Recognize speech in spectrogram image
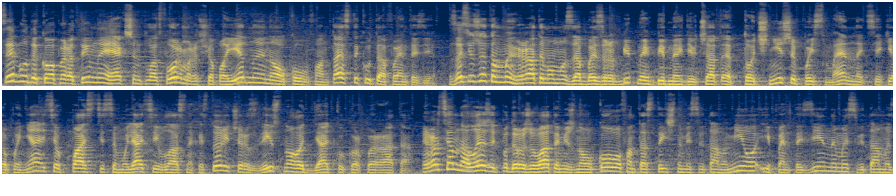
Це буде кооперативний екшн платформер, що поєднує наукову фантастику та фентезі. За сюжетом ми гратимемо за безробітних бідних дівчат, е, точніше письменниць, які опиняються в пастці симуляції власних історій через злісного дядьку корпората. Гравцям належить подорожувати між науково-фантастичними світами Міо і фентезійними світами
